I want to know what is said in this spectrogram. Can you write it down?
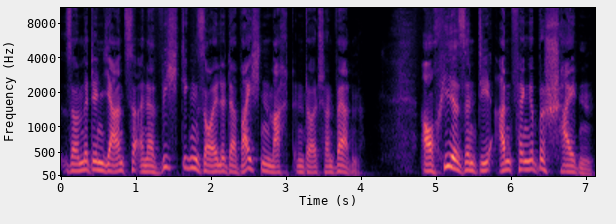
soll mit den Jahren zu einer wichtigen Säule der weichen Macht in Deutschland werden. Auch hier sind die Anfänge bescheiden,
